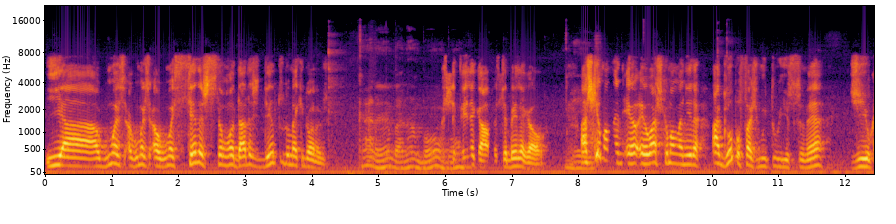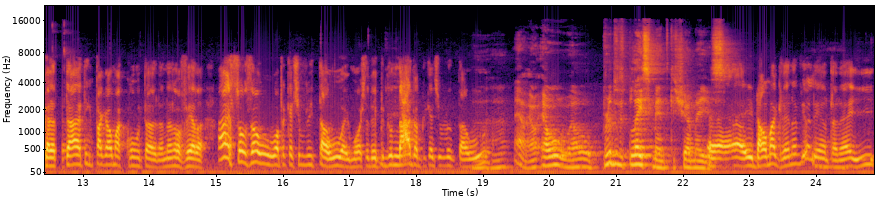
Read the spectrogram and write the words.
E algumas, algumas, algumas cenas são rodadas dentro do McDonald's. Caramba, não, bom. Vai ser bem legal, vai ser bem legal. É acho que é uma, eu, eu acho que é uma maneira. A Globo faz muito isso, né? De o cara tá, tem que pagar uma conta na, novela. Ah, é só usar o aplicativo do Itaú, aí mostra do nada o aplicativo do Itaú. Uhum. É, é, é, o, é o product placement que chama isso. É, e dá uma grana violenta, né? E,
